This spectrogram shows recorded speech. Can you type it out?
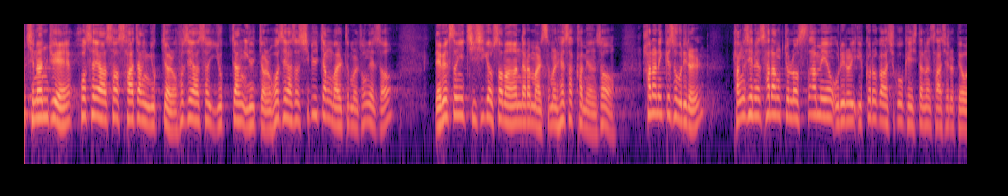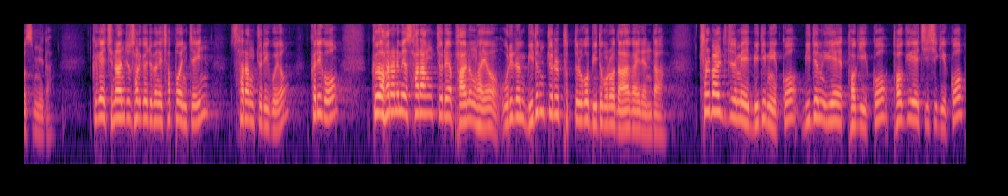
지난주에 호세아서 4장 6절, 호세아서 6장 1절, 호세아서 11장 말씀을 통해서 내 백성이 지식이 없어 망한다는 말씀을 해석하면서 하나님께서 우리를 당신의 사랑줄로 싸매어 우리를 이끌어 가시고 계시다는 사실을 배웠습니다. 그게 지난주 설교 주병의 첫 번째인 사랑줄이고요. 그리고 그 하나님의 사랑줄에 반응하여 우리는 믿음줄을 붙들고 믿음으로 나아가야 된다. 출발 지점에 믿음이 있고 믿음 위에 덕이 있고 덕 위에 지식이 있고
